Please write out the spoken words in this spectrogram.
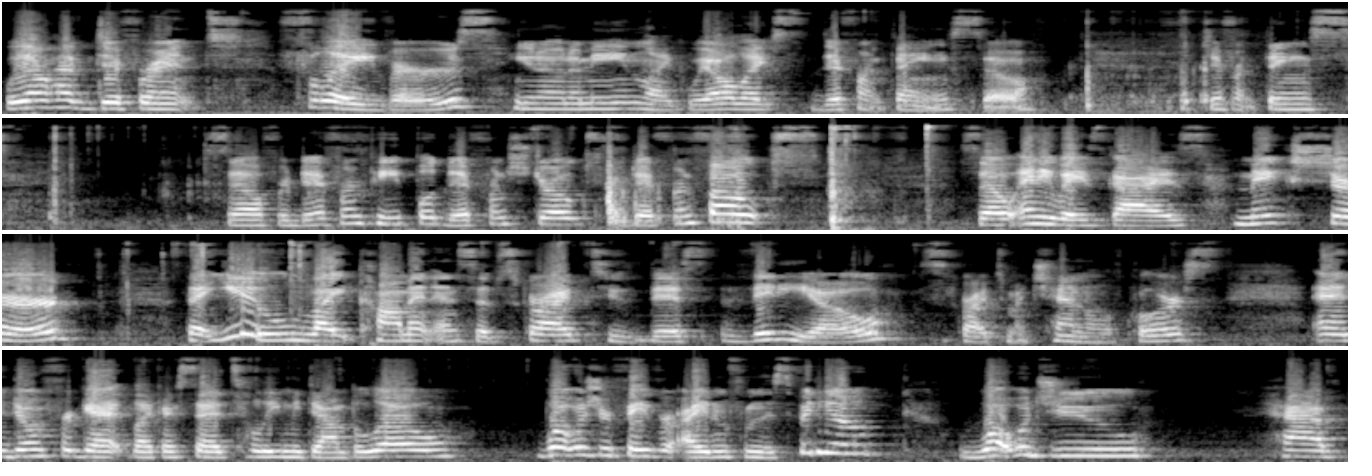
We all have different flavors. You know what I mean? Like we all like different things. So different things sell for different people, different strokes for different folks. So anyways, guys, make sure that you like, comment, and subscribe to this video. Subscribe to my channel, of course. And don't forget, like I said, to leave me down below. What was your favorite item from this video? What would you have,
